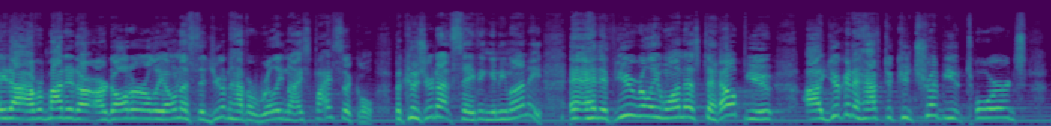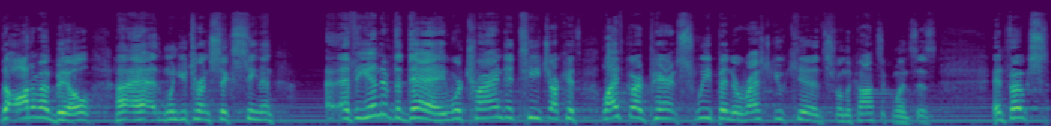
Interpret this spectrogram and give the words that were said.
you know, I reminded our, our daughter early on. I said, "You're going to have a really nice bicycle because you're not saving any money. And, if you really want us to help you, uh, you're going to have to contribute towards the automobile uh, when you turn 16." And at the end of the day, we're trying to teach our kids. Lifeguard parents sweep in to rescue kids from the consequences. And folks,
